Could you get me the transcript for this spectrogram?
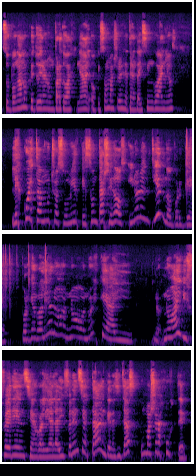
supongamos que tuvieron un parto vaginal o que son mayores de 35 años, les cuesta mucho asumir que son talle 2. Y no lo entiendo por qué. Porque en realidad no, no, no es que hay. No, no hay diferencia en realidad. La diferencia está en que necesitas un mayor ajuste.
